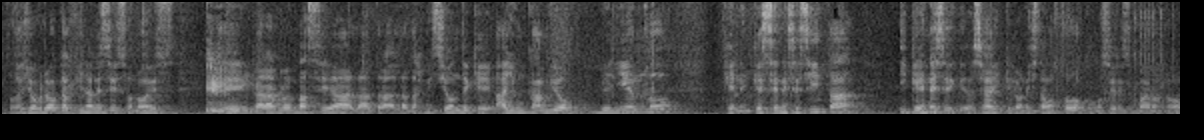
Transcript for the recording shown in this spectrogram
Entonces yo creo que al final es eso, no es eh, encararlo en base a la, tra- la transmisión de que hay un cambio viniendo, que, que se necesita y que, es o sea, y que lo necesitamos todos como seres humanos, ¿no?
